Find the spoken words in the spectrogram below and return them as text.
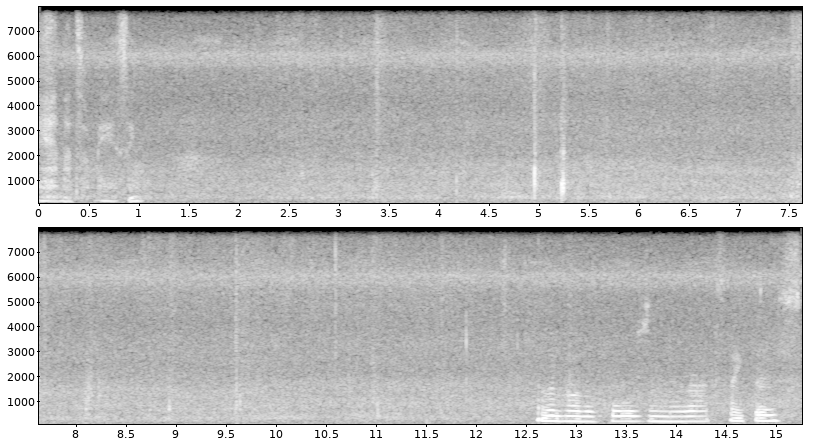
Man, that's amazing. I love all the holes in the rocks like this.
